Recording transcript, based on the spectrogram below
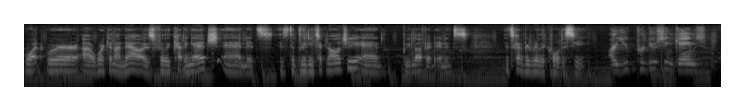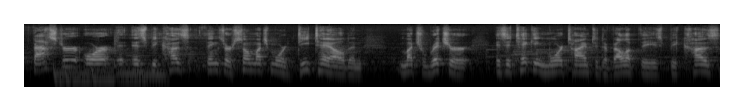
what we're uh, working on now is really cutting edge, and it's, it's the bleeding technology, and we love it. And it's, it's going to be really cool to see. Are you producing games faster, or is because things are so much more detailed and much richer? Is it taking more time to develop these because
